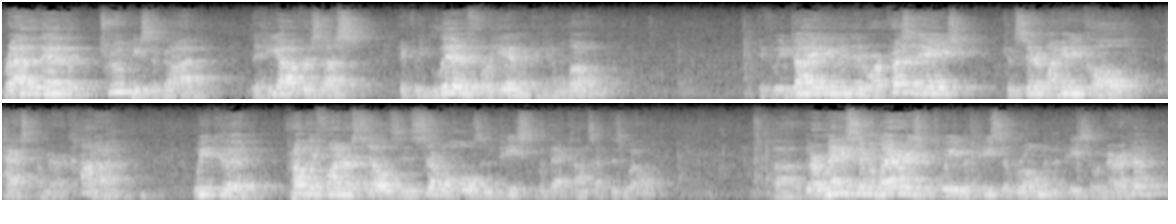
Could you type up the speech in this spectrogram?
Rather than the true peace of God that He offers us if we live for Him and Him alone. If we dive even into our present age, considered by many called Pax Americana, we could probably find ourselves in several holes in peace with that concept as well. Uh, there are many similarities between the peace of Rome and the peace of America,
